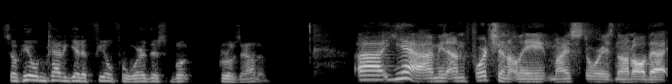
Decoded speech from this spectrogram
so people can kind of get a feel for where this book grows out of. Uh, yeah, I mean, unfortunately, my story is not all that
